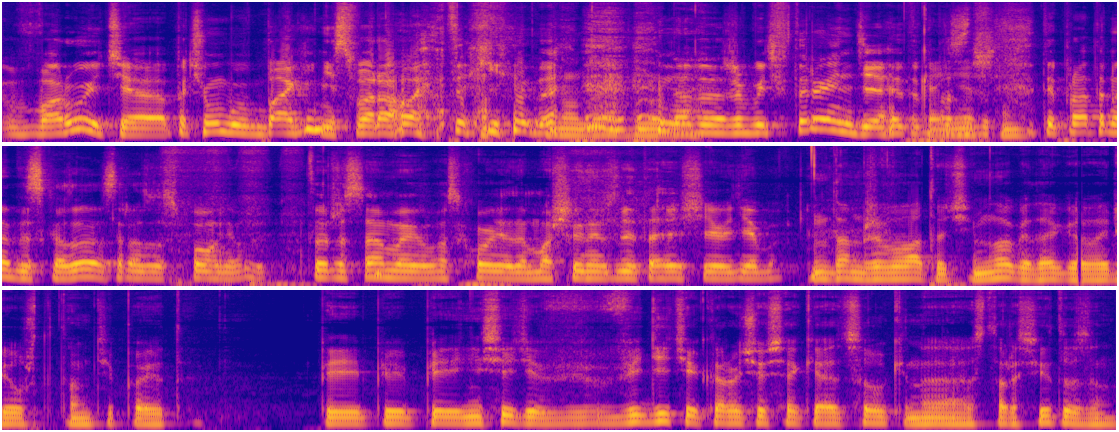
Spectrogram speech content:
воруете, а почему бы баги не своровать такие, да? Ну да, ну да. Надо же быть в тренде. Это просто- Конечно. ты про тренды сказал, я сразу вспомнил. То же самое у вас ходят машины, взлетающие в небо. Ну там же Влад очень много, да, говорил, что там типа это перенесите, введите, короче, всякие отсылки на Star Citizen.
